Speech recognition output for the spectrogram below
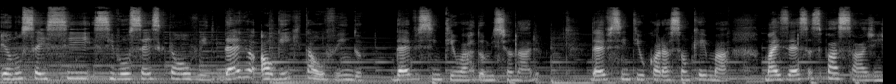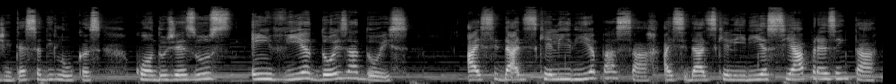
eu não sei se, se vocês que estão ouvindo, deve alguém que está ouvindo deve sentir o ardor missionário, deve sentir o coração queimar. Mas essas passagens, gente, essa de Lucas, quando Jesus envia dois a dois as cidades que ele iria passar, as cidades que ele iria se apresentar,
